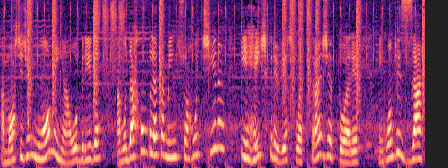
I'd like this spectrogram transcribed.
a morte de um homem a obriga a mudar completamente sua rotina e reescrever sua trajetória enquanto Isaac,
